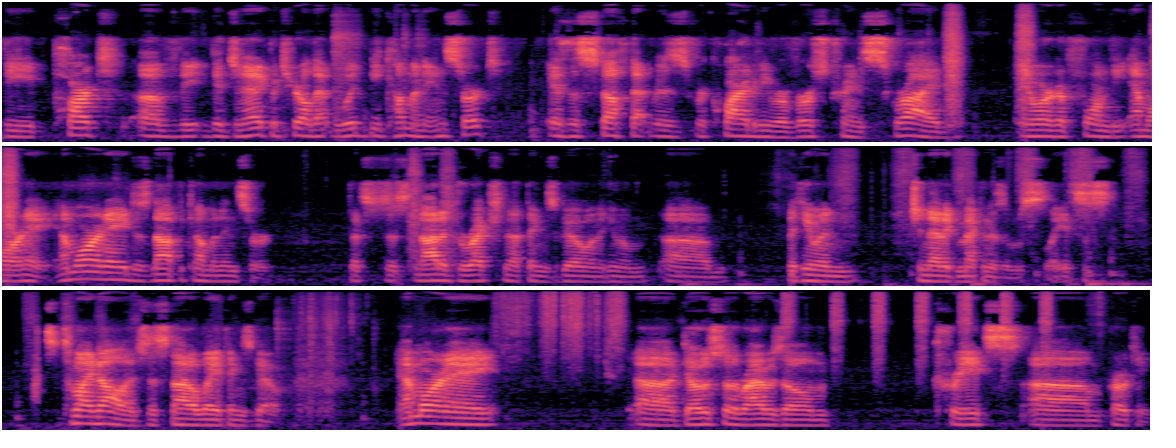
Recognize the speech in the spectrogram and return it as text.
the part of the, the genetic material that would become an insert is the stuff that is required to be reverse transcribed in order to form the mRNA. mRNA does not become an insert. That's just not a direction that things go in the human um, the human genetic mechanisms. Like it's just, to my knowledge, that's not a way things go. mRNA uh, goes to the ribosome, creates um, protein.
